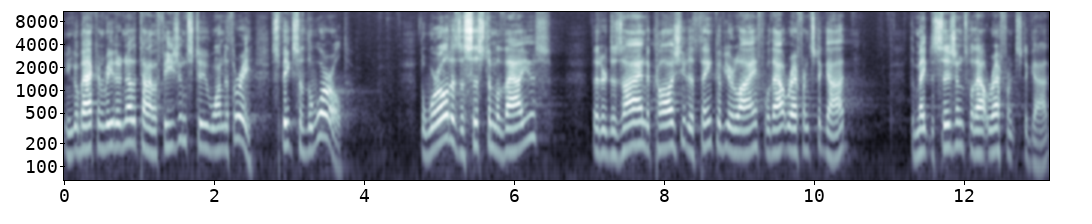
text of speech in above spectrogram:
You can go back and read it another time. Ephesians 2, 1 to 3, speaks of the world. The world is a system of values that are designed to cause you to think of your life without reference to God, to make decisions without reference to God.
